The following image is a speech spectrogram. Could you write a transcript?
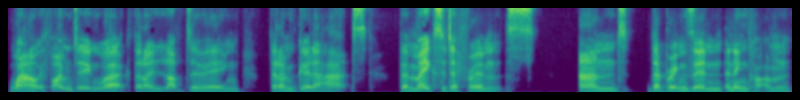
wow if i'm doing work that i love doing that i'm good at that makes a difference and that brings in an income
